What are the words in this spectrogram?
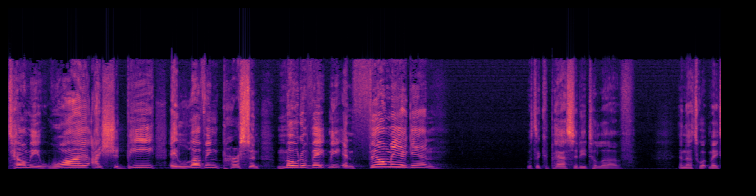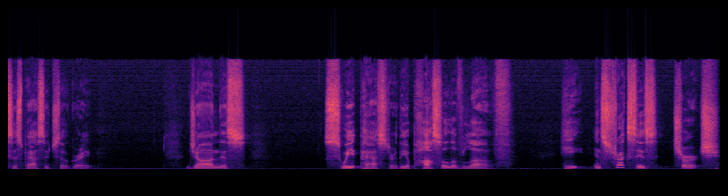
tell me why I should be a loving person. Motivate me and fill me again with the capacity to love. And that's what makes this passage so great. John, this sweet pastor, the apostle of love, he instructs his church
